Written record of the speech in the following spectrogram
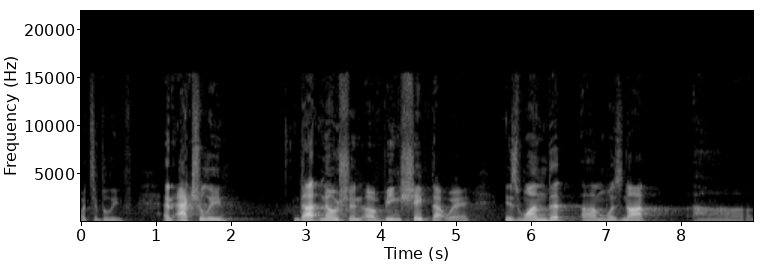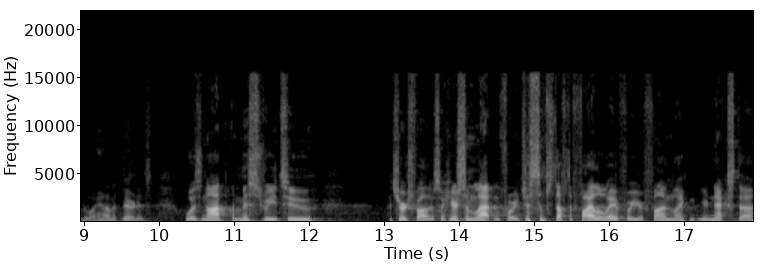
what to believe. And actually, that notion of being shaped that way is one that um, was not, uh, do I have it? There it is, was not a mystery to the church fathers. So here's some Latin for you, just some stuff to file away for your fun, like your next uh,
